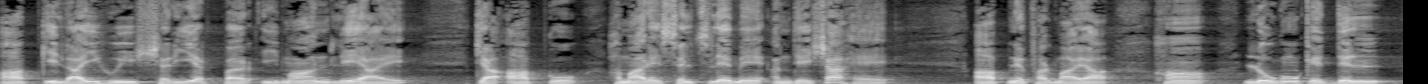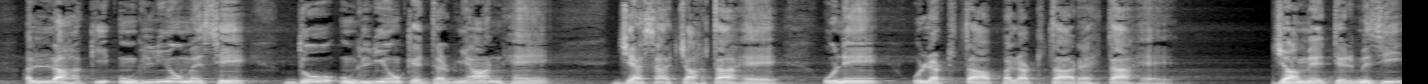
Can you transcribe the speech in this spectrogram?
آپ کی لائی ہوئی شریعت پر ایمان لے آئے۔ کیا آپ کو ہمارے سلسلے میں اندیشہ ہے؟ آپ نے فرمایا ہاں لوگوں کے دل اللہ کی انگلیوں میں سے دو انگلیوں کے درمیان ہیں۔ جیسا چاہتا ہے، انہیں الٹتا پلٹتا رہتا ہے۔ جامع ترمزی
